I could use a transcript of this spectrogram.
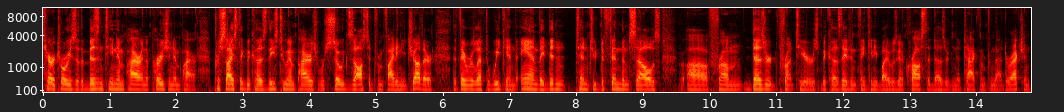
territories of the Byzantine Empire and the Persian Empire, precisely because these two empires were so exhausted from fighting each other that they were left weakened, and they didn't tend to defend themselves uh, from desert frontiers because they didn't think anybody was going to cross the desert and attack them from that direction,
